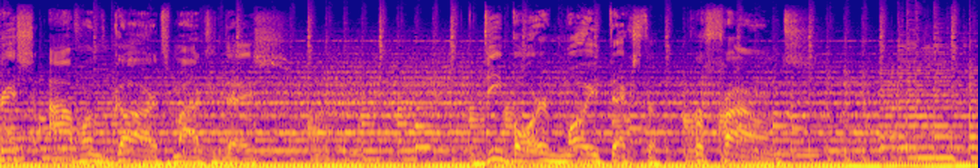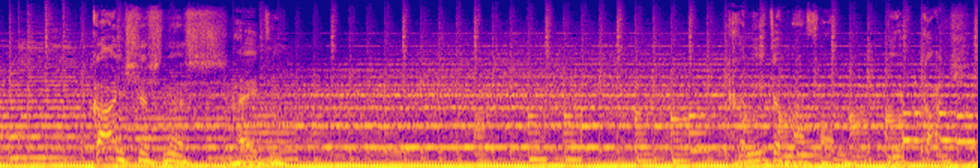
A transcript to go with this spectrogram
Chris Avantgarde maakten deze. Deep hoor, mooie teksten. Profound. Consciousness heet hij. Geniet er maar van. Je consciousness.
